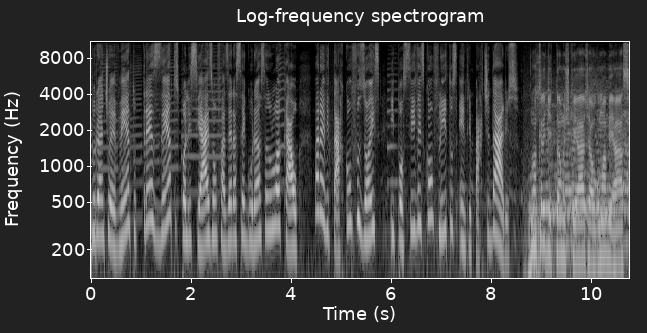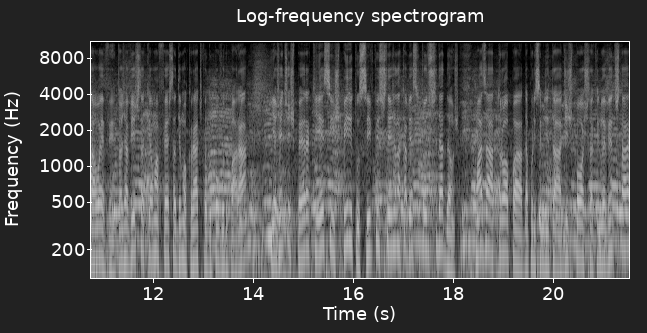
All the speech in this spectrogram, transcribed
Durante o evento, 300 policiais vão fazer a segurança no local para evitar confusões e possíveis conflitos entre partidários. Não acreditamos que haja alguma ameaça ao evento. Haja vista que é uma festa democrática do povo do Pará e a gente espera que esse espírito cívico esteja na cabeça de todos os cidadãos. Mas a tropa da Polícia Militar disposta aqui no evento está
